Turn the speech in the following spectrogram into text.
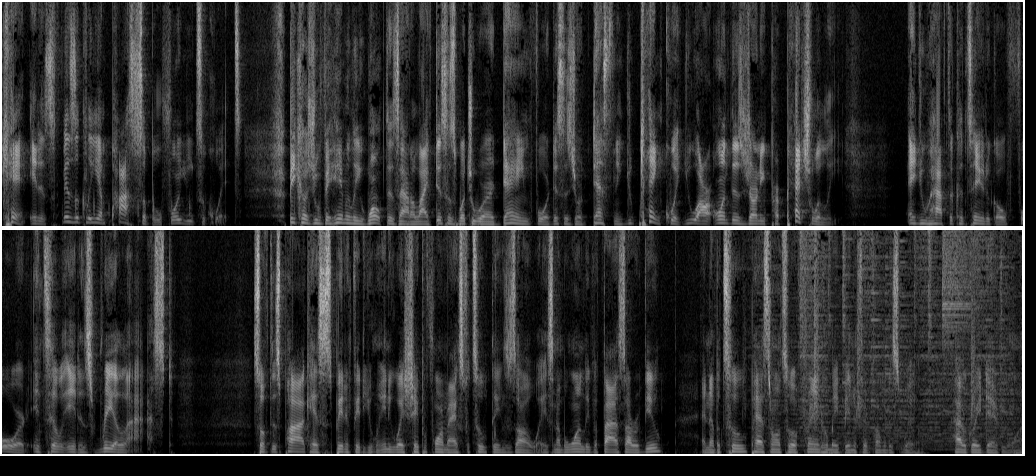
can't. It is physically impossible for you to quit because you vehemently want this out of life. This is what you were ordained for. This is your destiny. You can't quit. You are on this journey perpetually. And you have to continue to go forward until it is realized. So if this podcast has benefited you in any way, shape, or form, I ask for two things as always. Number one, leave a five star review. And number two, pass it on to a friend who may benefit from it as well. Have a great day, everyone.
